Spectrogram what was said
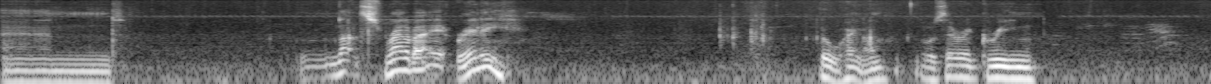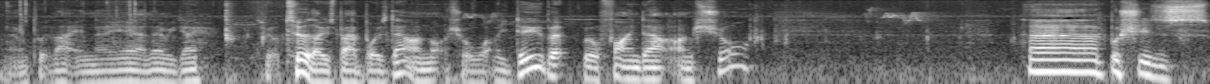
And that's right about it, really. Oh, hang on. Was there a green... I'll put that in there. Yeah, there we go. So we've got two of those bad boys down. I'm not sure what they do, but we'll find out, I'm sure. Uh, bushes.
